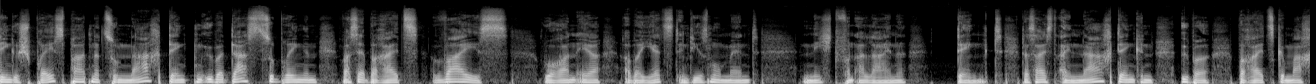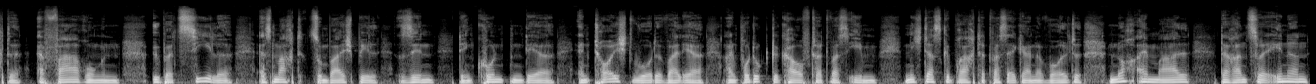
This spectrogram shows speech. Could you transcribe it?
den Gesprächspartner zum Nachdenken über das zu bringen, was er bereits weiß, woran er aber jetzt in diesem Moment nicht von alleine denkt. Das heißt, ein Nachdenken über bereits gemachte Erfahrungen, über Ziele. Es macht zum Beispiel Sinn, den Kunden, der enttäuscht wurde, weil er ein Produkt gekauft hat, was ihm nicht das gebracht hat, was er gerne wollte, noch einmal daran zu erinnern,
